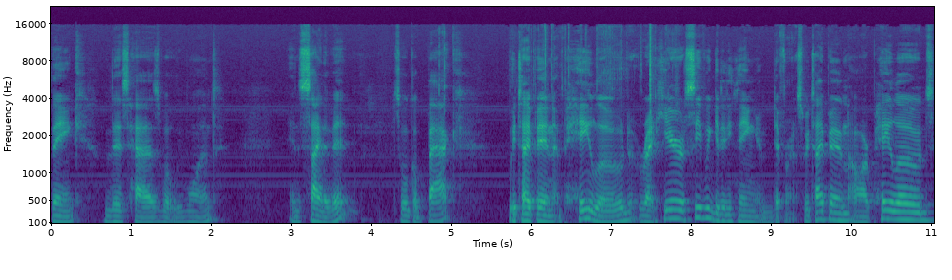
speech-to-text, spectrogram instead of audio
think this has what we want inside of it. So we'll go back. We type in payload right here, see if we get anything different. So we type in our payloads.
